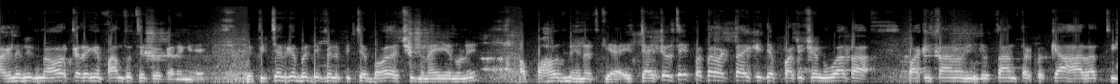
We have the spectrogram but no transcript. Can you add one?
अगले वीक में और करेंगे, पाँच सौ थिएटर करेंगे। ये पिक्चर के बड्डे पहले पिक्चर बहुत अच्छी बनाई है इन्होंने और बहुत मेहनत किया इस टाइटल से ही पता लगता है कि जब पार्टीशन हुआ था, पाकिस्तान और हिंदुस्तान तक तो क्या हालत थी।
